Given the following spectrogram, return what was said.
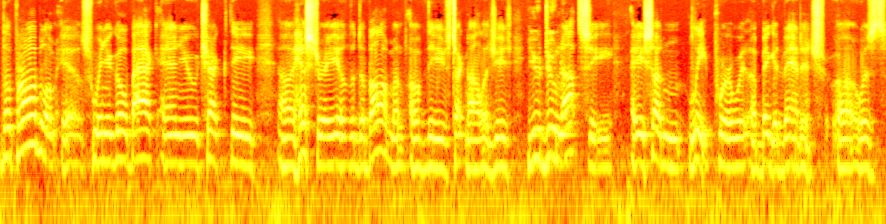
The problem is when you go back and you check the uh, history of the development of these technologies, you do not see a sudden leap where a big advantage uh, was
